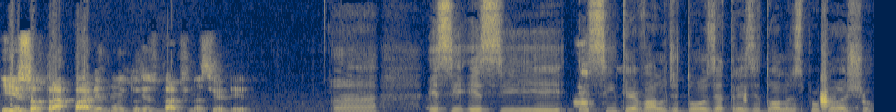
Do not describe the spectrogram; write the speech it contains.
E isso atrapalha muito o resultado financeiro dele. Uh, esse, esse, esse intervalo de 12 a 13 dólares por bushel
